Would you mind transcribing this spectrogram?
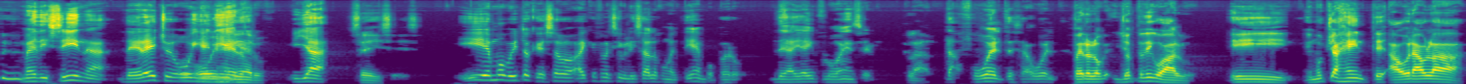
medicina, derecho o O ingeniero. Y ya. Sí, sí, sí, Y hemos visto que eso hay que flexibilizarlo con el tiempo, pero de ahí a influencer. claro. Está fuerte esa vuelta. Pero lo, yo te digo algo, y, y mucha gente ahora habla,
